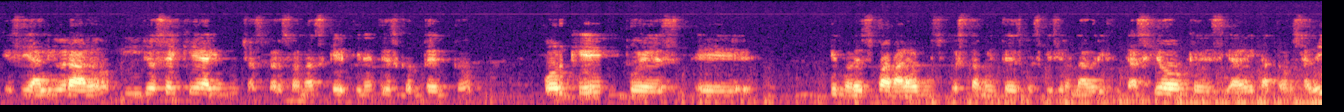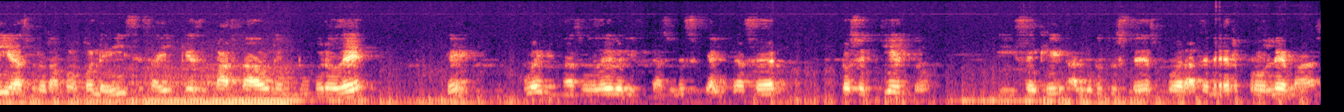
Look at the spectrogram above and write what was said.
Que se ha librado y yo sé que hay muchas personas que tienen descontento porque pues eh, que no les pagaron supuestamente después que hicieron la verificación que decía de 14 días, pero tampoco le dices ahí que es basado en el número de, de cuentas o de verificaciones que hay que hacer. Los entiendo y sé que algunos de ustedes podrán tener problemas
